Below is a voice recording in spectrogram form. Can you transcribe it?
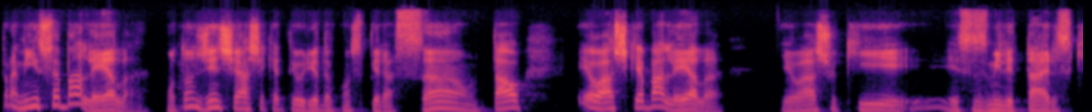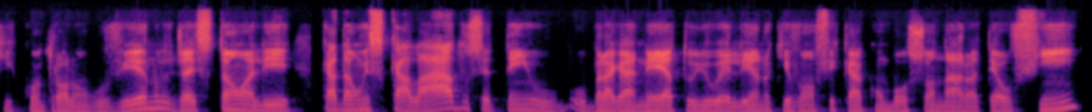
Para mim, isso é balela. Um montão de gente acha que é teoria da conspiração tal. Eu acho que é balela. Eu acho que esses militares que controlam o governo já estão ali, cada um escalado. Você tem o, o Braga Neto e o Heleno que vão ficar com o Bolsonaro até o fim,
